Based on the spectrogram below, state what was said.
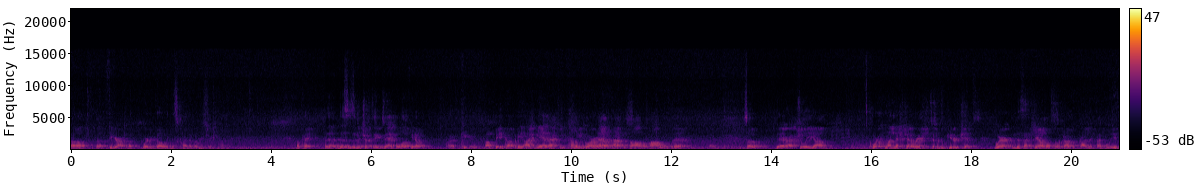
uh, uh, figure out what, where to go in this kind of a research project. Okay, this is an interesting example of you know a big company, IBM, actually coming to our NanoFab to solve a problem there. So they're actually um, working on next generation supercomputer chips where, and this actually is also a DARPA project, I believe,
